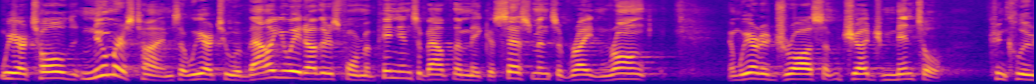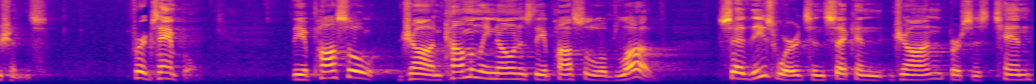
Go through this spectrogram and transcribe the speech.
we are told numerous times that we are to evaluate others, form opinions about them, make assessments of right and wrong, and we are to draw some judgmental conclusions. For example, the Apostle John, commonly known as the Apostle of Love, said these words in 2 John verses 10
